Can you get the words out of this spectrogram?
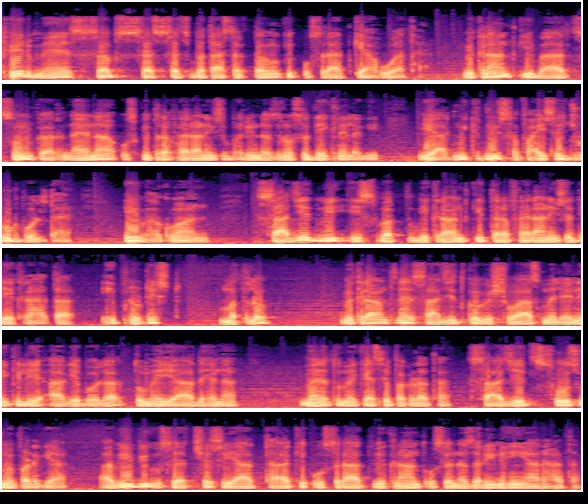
फिर मैं सब सच सच बता सकता हूँ कि उस रात क्या हुआ था। विक्रांत की बात सुनकर नैना उसकी तरफ़ हैरानी से भरी नज़रों से देखने लगी। ये आदमी कितनी सफ़ाई से झूठ बोलता है। हे भगवान, साजिद भी इस वक्त विक्रांत की तरफ़ हैरानी से देख रहा था। हिप्नोटिस्ट मतलब? विक्रांत ने साजिद को विश्वास में लेने के लिए आगे बोला, तुम्हें याद है ना मैंने तुम्हें कैसे पकड़ा था? साजिद सोच में पड़ गया। अभी भी उसे अच्छे से याद था कि उस रात विक्रांत उसे नज़र ही नहीं आ रहा था।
